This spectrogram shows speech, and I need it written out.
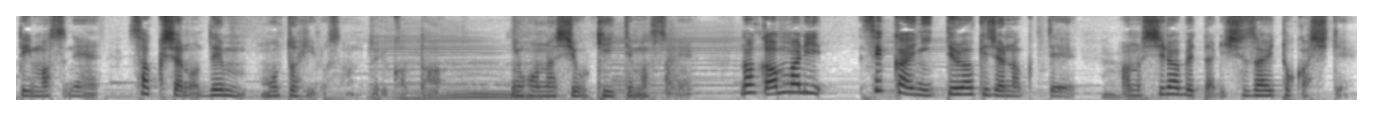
ていますね。作者の伝元弘さんという方にお話を聞いてますね。なんかあんまり世界に行ってるわけじゃなくて、うんあの調べたり取材とかして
